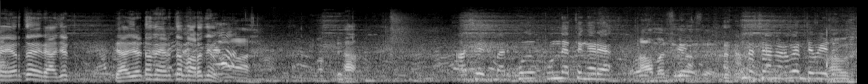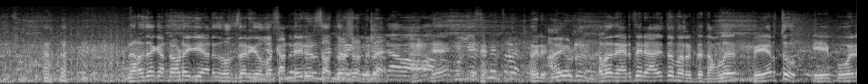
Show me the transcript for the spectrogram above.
നേരത്തെ രാജ രാജേട്ട നേരത്തെ പറഞ്ഞു. ആ. കുന്നത്തിങ്ങര. എന്റെ വീട്. നിറഞ്ഞ കണ്ണോടൊക്കെയാണ് സംസാരിക്കുന്നത്. അപ്പൊ കണ്ടതിന് ഒരു സന്തോഷമുണ്ട് അല്ലേ? അപ്പൊ നേരത്തെ രാജ്യത്ത് പറഞ്ഞു ഇപ്പൊ നമ്മൾ വേർത്തു. ഈ പൂര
